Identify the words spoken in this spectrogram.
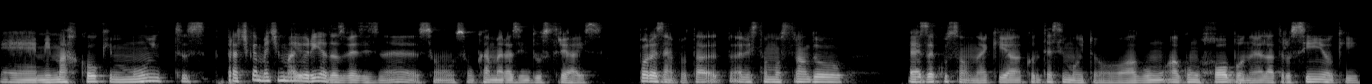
é, me marcou que muitas, praticamente a maioria das vezes, né, são, são câmeras industriais. Por exemplo, tá, eles estão mostrando a execução, né, que acontece muito, algum algum roubo, né, latrocínio que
